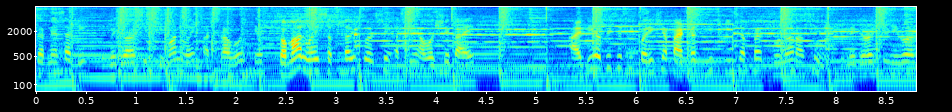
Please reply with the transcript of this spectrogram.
करण्यासाठी उमेदवाराचे किमान वय अठरा वर्ष कमाल वय सत्तावीस वर्षे असणे आवश्यक आहे. आय डी ऑफिसरची परीक्षा पॅटर्न ही तीन टप्प्यात होणार असून उमेदवारांची निवड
